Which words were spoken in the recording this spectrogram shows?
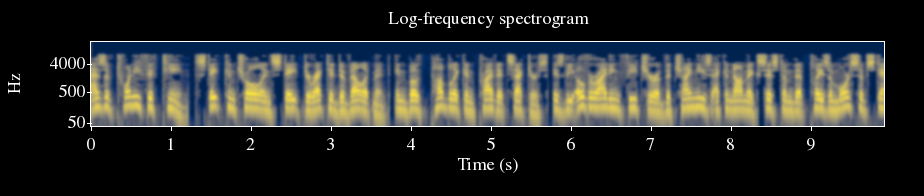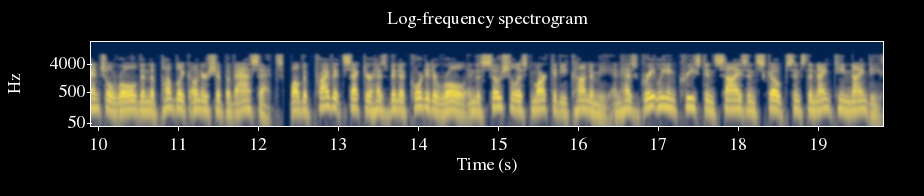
As of 2015, state control and state-directed development in both public and private sectors is the overriding feature of the Chinese economic system that plays a more substantial role than the public ownership of assets, while the private sector has been accorded a role in the socialist market economy and has greatly increased in size and scope since the 1990s.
